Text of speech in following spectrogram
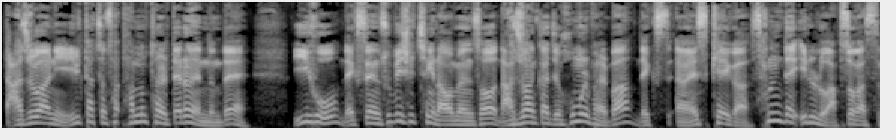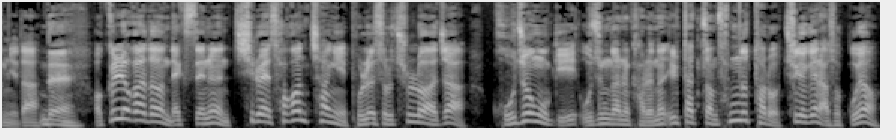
나주환이 1타점 3루타를 때려냈는데 이후 넥센 수비 실책이 나오면서 나주환까지 홈을 밟아 넥스, 아, SK가 3대 1로 앞서갔습니다. 네. 어, 끌려가던 앞서던 넥센은 7회 서건창이 볼넷으로 출루하자 고종욱이 우중간을 가르는 1타점 3루타로 추격에 나섰고요.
